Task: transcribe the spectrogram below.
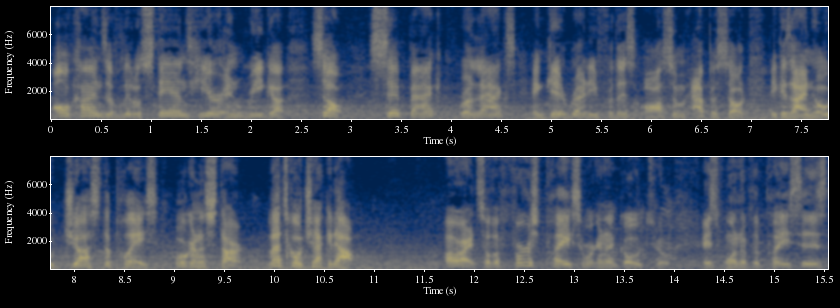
all kinds of little stands here in Riga. So, sit back, relax, and get ready for this awesome episode because I know just the place we're gonna start. Let's go check it out. All right, so the first place we're gonna go to is one of the places,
